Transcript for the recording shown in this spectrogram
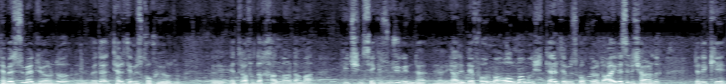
Tebessüm ediyordu ve de tertemiz kokuyordu. Etrafında kan vardı ama hiç 8. günde yani deforma olmamış tertemiz kokuyordu. Ailesini çağırdık. Dedi ki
